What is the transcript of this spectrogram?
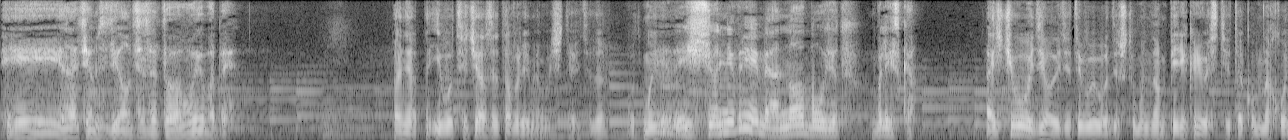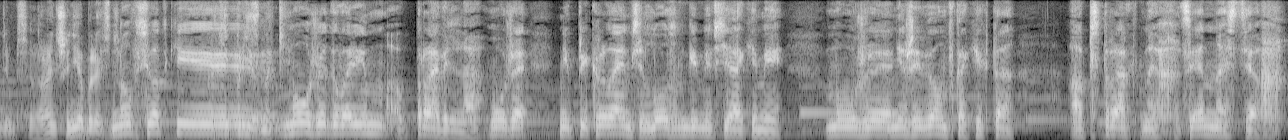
и затем сделать из этого выводы. Понятно. И вот сейчас это время, вы считаете, да? Вот мы... Еще не время, но будет близко. А из чего вы делаете эти выводы, что мы на перекрестии таком находимся? Раньше не были, а сейчас? Но все-таки Какие признаки? мы уже говорим правильно. Мы уже не прикрываемся лозунгами всякими. Мы уже не живем в каких-то абстрактных ценностях.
